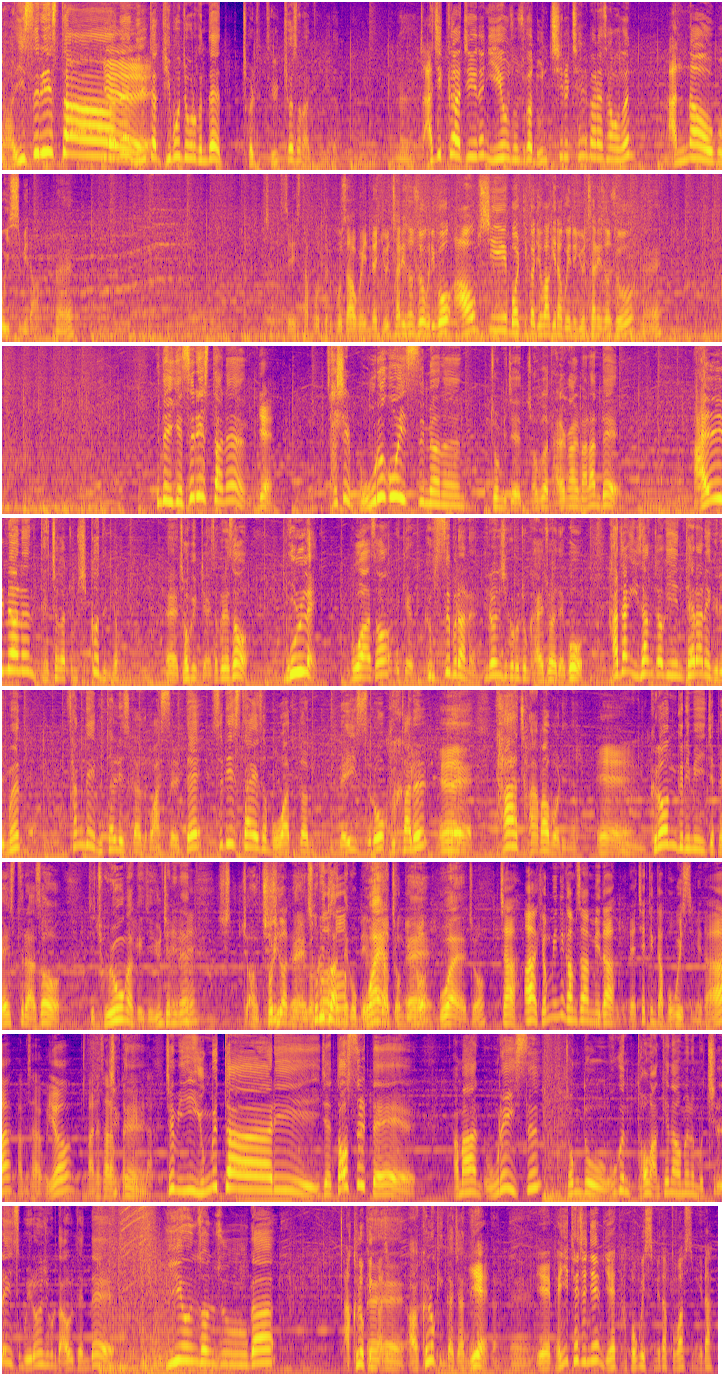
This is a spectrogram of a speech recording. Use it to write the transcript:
자, 이 쓰리스타는 예. 일단 기본적으로 근데 절대 들켜서는 안 됩니다. 네. 아직까지는 이혜훈 선수가 눈치를 챌 만한 상황은 안 나오고 있습니다. 네. 자, 쓰리스타 포트를 구사하고 있는 윤찬희 선수 그리고 9시 멀티까지 확인하고 있는 윤찬희 선수. 네. 근데 이게 쓰리스타는 예. 사실 모르고 있으면은 좀 이제 저거가 다양할 만한데 알면은 대처가 좀 쉽거든요. 예, 저그 입장에서 그래서 몰래 모아서 이렇게 급습을 하는 이런 식으로 좀 가해줘야 되고 가장 이상적인 테란의 그림은 상대의 뮤탈리스가 왔을 때 쓰리스타에서 모았던 레이스로 뮤탈을 예. 예, 다 잡아버리는 예. 음, 그런 그림이 이제 베스트라서 이제 조용하게 이제 윤찬이는 네. 시- 어, 소리도 안 예, 내고. 소리도 안 내고 네, 모아야죠. 예, 모아야죠. 자, 아 경민님 감사합니다. 네 채팅 다 보고 있습니다. 감사하고요. 많은 사랑 지- 부탁드립니다. 예, 지금 이 육뮤탈이 이제 떴을 때 아마 한 5레이스 정도 혹은 더 많게 나오면은 뭐 7레이스 뭐 이런 식으로 나올 텐데 이혜훈 선수가 아 클로킹까지. 예, 예, 아 클로킹까지 한다 예. 일단. 예. 예, 베니테즈님, 예, 다 보고 있습니다. 고맙습니다.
